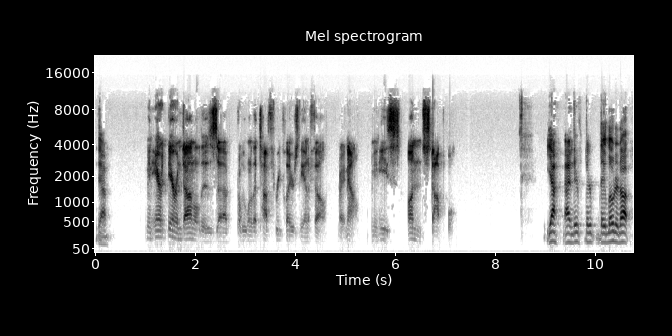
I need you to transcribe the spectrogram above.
Yeah. I mean, Aaron, Aaron Donald is uh, probably one of the top three players in the NFL right now. I mean, he's unstoppable. Yeah, and they're they're they loaded up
